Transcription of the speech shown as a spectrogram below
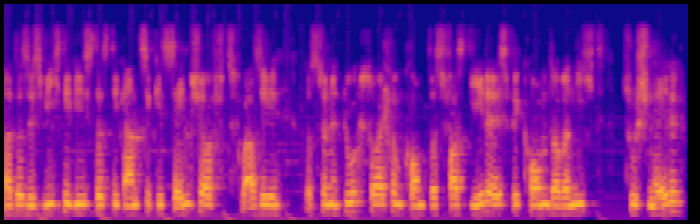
äh, dass es wichtig ist, dass die ganze Gesellschaft quasi, dass so eine Durchseuchung kommt, dass fast jeder es bekommt, aber nicht zu schnell.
